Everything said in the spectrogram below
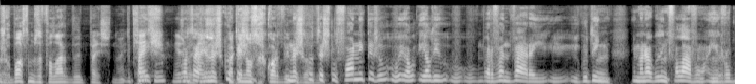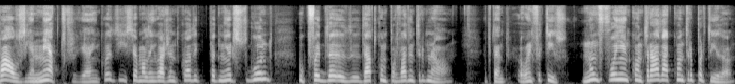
Os rebalos estamos a falar de peixe, não é? De peixe. Sim, sim, Ou seja, nas escutas, não se recorda nas escutas telefónicas, ele, ele o, Arvando Vara e, e, Godinho, e Manuel Godinho falavam em rebalos e em metros e em coisas, e isso é uma linguagem de código para dinheiro segundo o que foi dado comprovado em tribunal. E, portanto, eu enfatizo, não foi encontrada a contrapartida,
